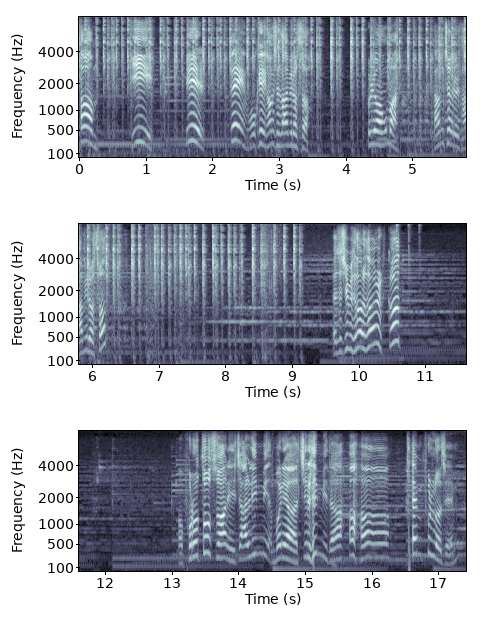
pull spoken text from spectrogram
3 2 1땡! 오케이 강철 다 밀었어. 훌륭하구만. 강철을 다 밀었어? SCP 설설 끝! 어, 프로토스 한이 잘립니다. 뭐냐 찔립니다. 하하. 템플러잼.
